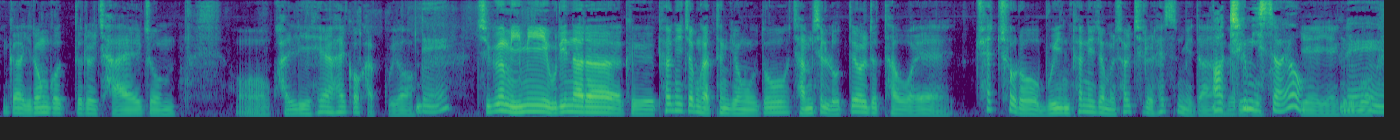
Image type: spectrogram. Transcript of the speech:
그러니까 이런 것들을 잘좀 어, 관리해야 할 것 같고요. 네. 지금 이미 우리나라 그 편의점 같은 경우도 잠실 롯데월드 타워에 최초로 무인 편의점을 설치를 했습니다. 아, 지금 있어요? 예, 예. 그리고 네.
